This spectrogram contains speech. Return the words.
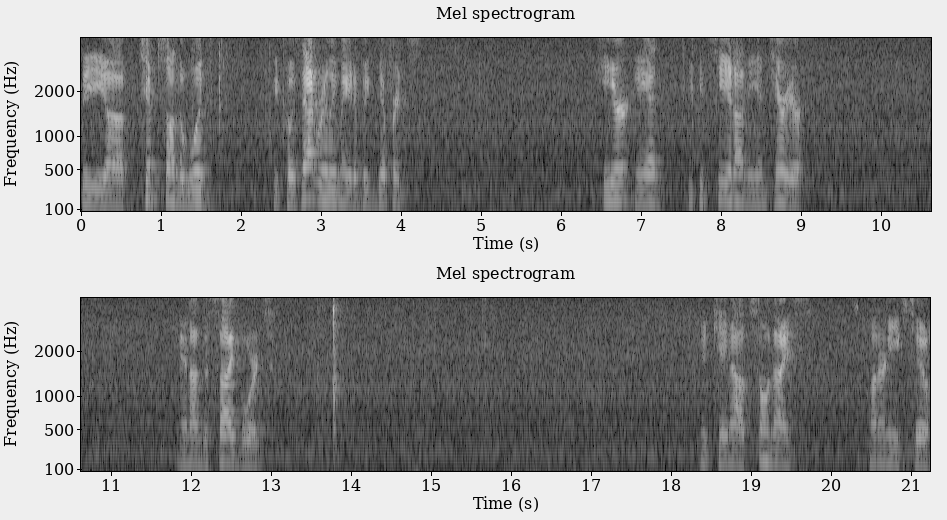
the uh, tips on the wood because that really made a big difference here and you can see it on the interior and on the sideboards. It came out so nice underneath too.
